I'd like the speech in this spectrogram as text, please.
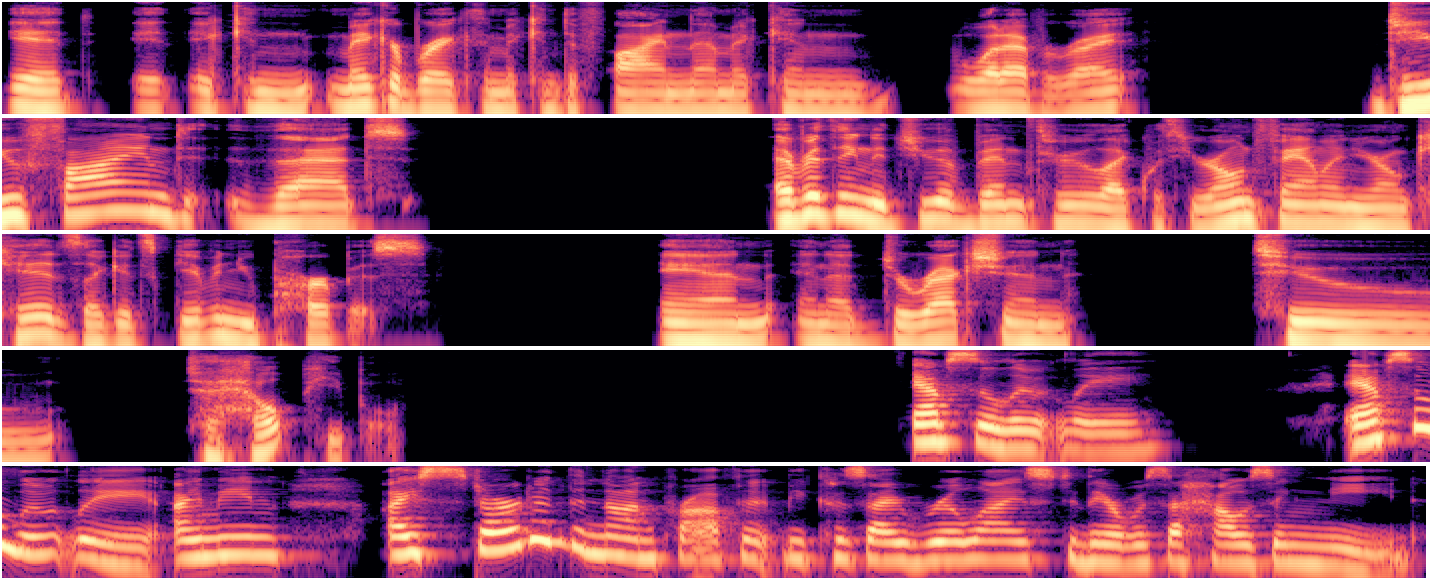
it it it can make or break them. It can define them. It can whatever. Right? Do you find that everything that you have been through, like with your own family and your own kids, like it's given you purpose and in a direction to to help people? Absolutely. Absolutely. I mean, I started the nonprofit because I realized there was a housing need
